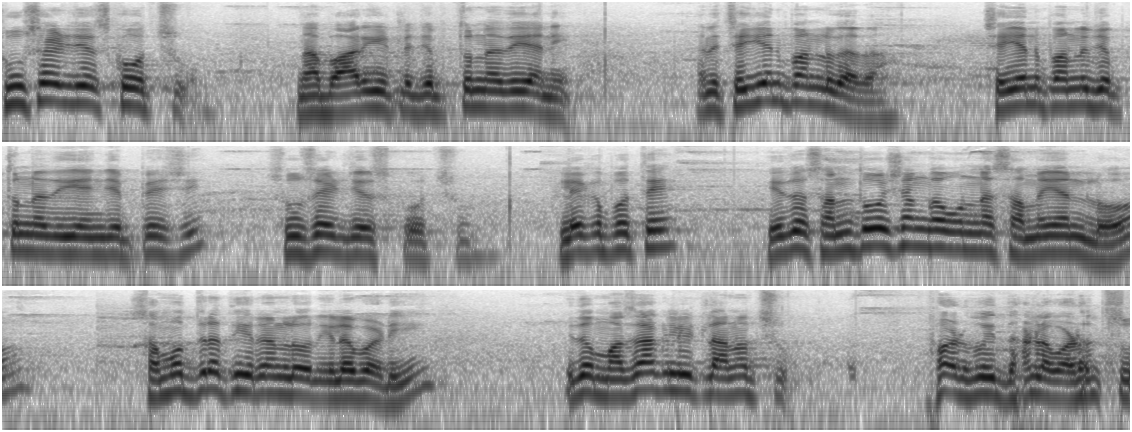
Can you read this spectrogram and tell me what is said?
సూసైడ్ చేసుకోవచ్చు. నా భార్య ఇట్లా చెప్తున్నది అని. అని చెయ్యని పనులు కదా. చెయ్యని పనులు చెప్తున్నది అని చెప్పేసి సూసైడ్ చేసుకోవచ్చు. లేకపోతే ఏదో సంతోషంగా ఉన్న సమయంలో సముద్ర తీరంలో నిలబడి ఏదో మజాకులు ఇట్లా అనొచ్చు. వాడు పోయి దాంట్లో పడవచ్చు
